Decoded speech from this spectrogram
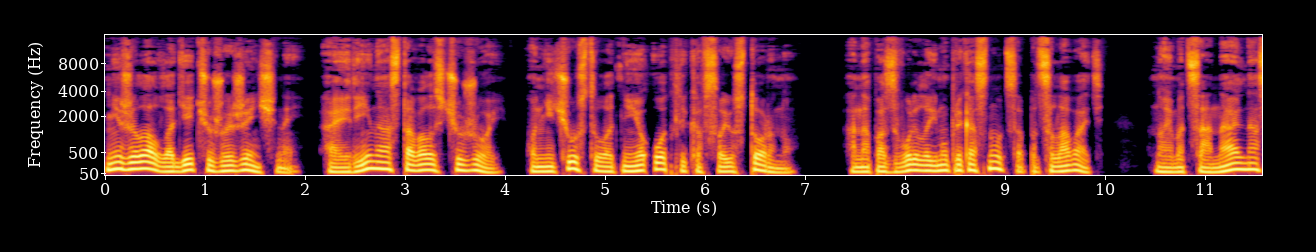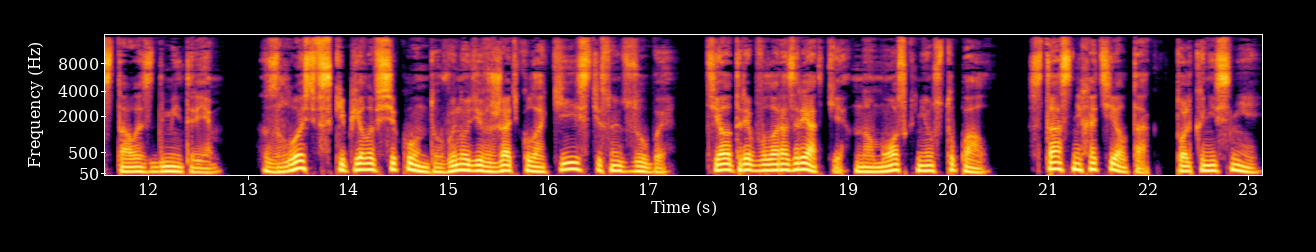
Не желал владеть чужой женщиной. А Ирина оставалась чужой. Он не чувствовал от нее отклика в свою сторону. Она позволила ему прикоснуться, поцеловать, но эмоционально осталась с Дмитрием. Злость вскипела в секунду, вынудив сжать кулаки и стиснуть зубы. Тело требовало разрядки, но мозг не уступал. Стас не хотел так, только не с ней.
